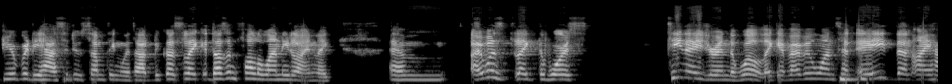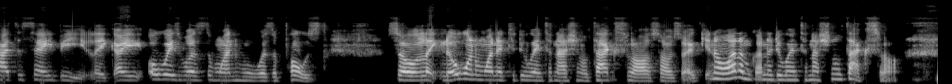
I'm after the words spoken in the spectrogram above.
puberty has to do something with that because like it doesn't follow any line. Like um, I was like the worst teenager in the world. Like if everyone said A, then I had to say B. Like I always was the one who was opposed. So like no one wanted to do international tax law. So I was like, you know what, I'm gonna do international tax law.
